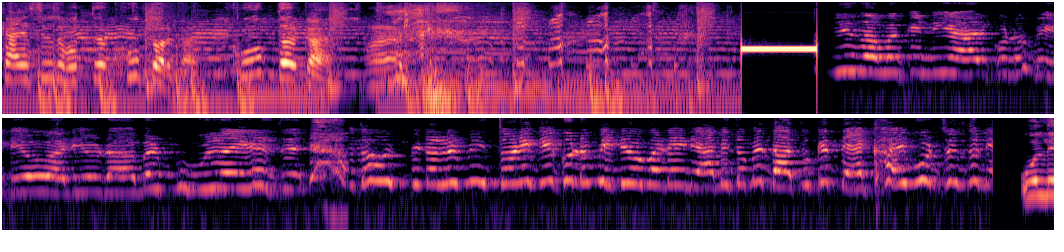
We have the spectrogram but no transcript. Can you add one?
তোমাকে আইসিইউতে ভর্তি খুব দরকার খুব দরকার। প্লিজ আমাকে নিয়ে আর কোনো ভিডিও বানিও না আমার ভুল হয়ে গেছে। তো হসপিটালের ভিতরে গিয়ে কোনো ভিডিও বানাইনি আমি তোমার দাদুকে দেখাই পর্যন্ত ওলে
